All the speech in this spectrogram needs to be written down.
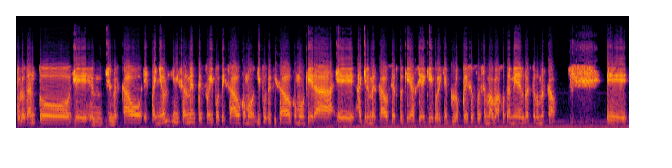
Por lo tanto, el mercado español inicialmente fue hipotetizado como hipotetizado como que era aquel mercado cierto que hacía que, por ejemplo, los precios fuesen más bajos también en el resto de los mercados. Eh,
